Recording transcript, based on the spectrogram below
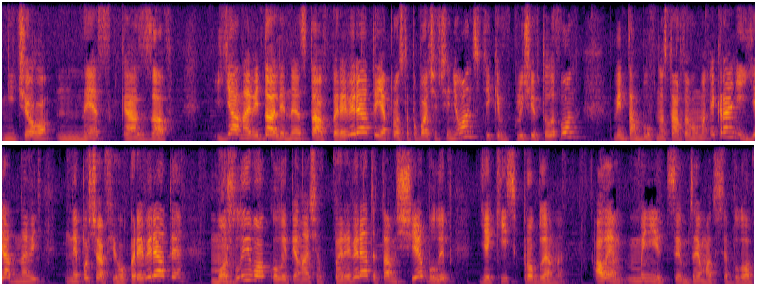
нічого не сказав. Я навіть далі не став перевіряти, я просто побачив ці нюанси, тільки включив телефон. Він там був на стартовому екрані. Я навіть не почав його перевіряти. Можливо, коли б я почав перевіряти, там ще були б якісь проблеми. Але мені цим займатися було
